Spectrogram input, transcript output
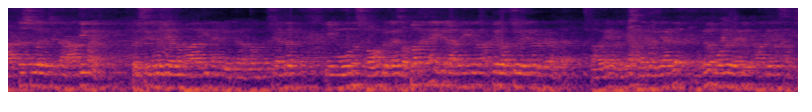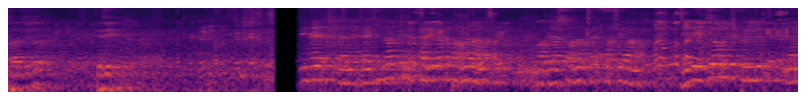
ആർട്ടിസ്റ്റുകൾ വെച്ചിട്ട് ആദ്യമായി ഒരു സിനിമ ചെയ്യാനുള്ള ഭാഗ്യം ഞാൻ കേൾക്കുകയാണ് അപ്പോൾ തീർച്ചയായിട്ടും ഈ മൂന്ന് സ്ട്രോങ് പില്ലേഴ്സ് ഒപ്പം തന്നെ ഇതിൽ അഭിനയിക്കുന്ന മറ്റു കുറച്ച് പേരും ഇവിടെയുണ്ട് അവരെ വിളിക്കാം. അവരെ വിളിക്കാണ്ട് നിങ്ങൾ മൂന്ന് പേരും ആദ്യം സംസാരിച്ചിട്ട് ചേച്ചി സത്യമാണ് എന്റെ ഏറ്റവും വലിയ ത്രില്ല് ഞാൻ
